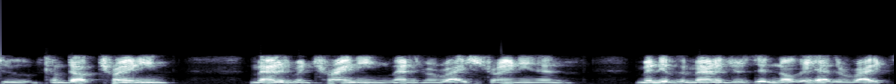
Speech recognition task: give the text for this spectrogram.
to conduct training, management training, management rights training, and many of the managers didn't know they had the rights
